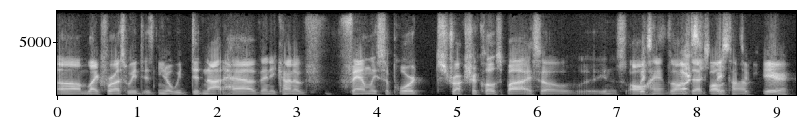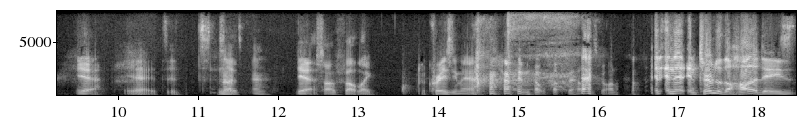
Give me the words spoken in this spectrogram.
um, like for us, we just, you know we did not have any kind of family support structure close by, so you know it's all Which hands on deck all the time. Here, Yeah, yeah, it's it's So man. yeah. So I felt like a crazy man. I didn't know what the hell was going on. And and then in terms of the holidays,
